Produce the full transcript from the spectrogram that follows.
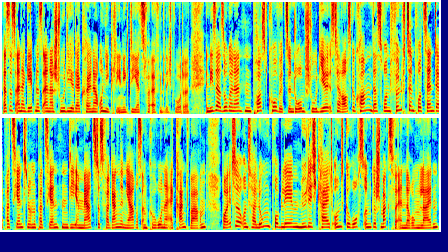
Das ist ein Ergebnis einer Studie der Kölner Uniklinik, die jetzt veröffentlicht wurde. In dieser sogenannten Post-Covid-Syndrom-Studie ist herausgekommen, dass rund 15 Prozent der Patientinnen und Patienten, die im März des vergangenen Jahres an Corona erkrankt waren, heute unter Lungenproblemen, Müdigkeit und Geruchs- und Geschmacksveränderungen leiden.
